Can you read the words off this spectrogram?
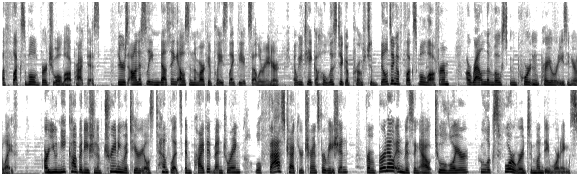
a flexible virtual law practice. There's honestly nothing else in the marketplace like the Accelerator, and we take a holistic approach to building a flexible law firm around the most important priorities in your life. Our unique combination of training materials, templates, and private mentoring will fast track your transformation from burnout and missing out to a lawyer who looks forward to Monday mornings.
